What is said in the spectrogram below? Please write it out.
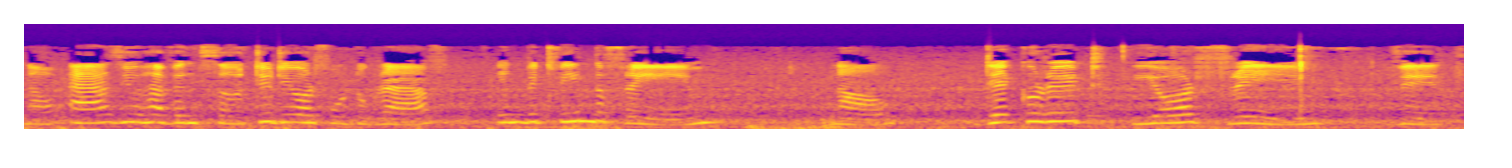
Now as you have inserted your photograph in between the frame, now decorate your frame with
